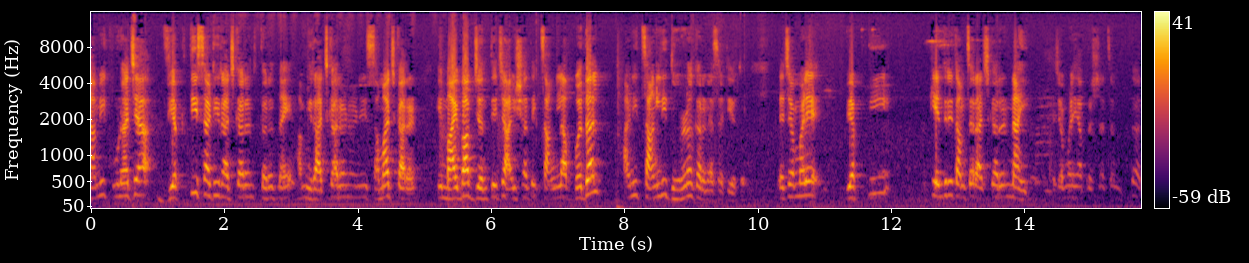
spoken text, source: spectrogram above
आम्ही कुणाच्या व्यक्तीसाठी राजकारण करत नाही आम्ही राजकारण आणि समाजकारण हे मायबाप जनतेच्या आयुष्यात एक चांगला बदल आणि चांगली धोरणं करण्यासाठी येतो. त्याच्यामुळे व्यक्ती केंद्रित आमचं राजकारण नाही. त्याच्यामुळे या प्रश्नाचं उत्तर.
